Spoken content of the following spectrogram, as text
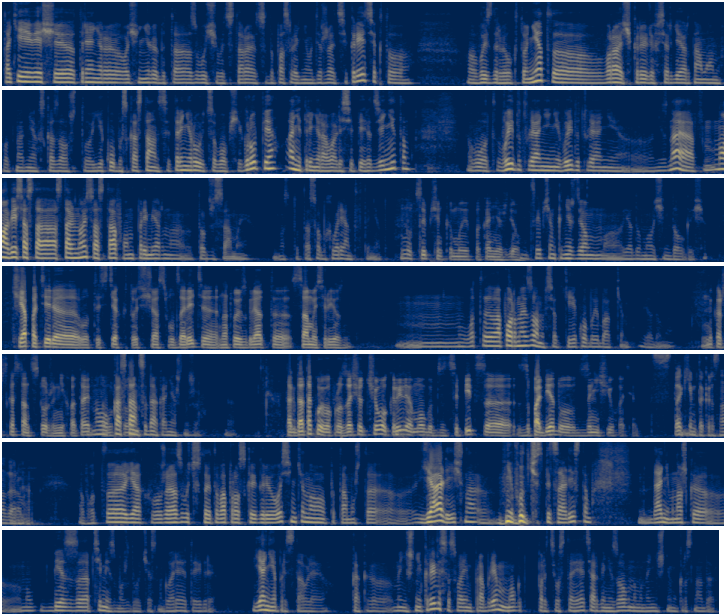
Такие вещи тренеры очень не любят озвучивать, стараются до последнего держать в секрете, кто э, выздоровел, кто нет. Э, врач Крыльев Сергей Артамонов вот на днях сказал, что Якуба с Костанцей тренируются в общей группе. Они тренировались и перед «Зенитом». Вот. Выйдут ли они, не выйдут ли они, э, не знаю. Ну, а весь оста- остальной состав, он примерно тот же самый. У нас тут особых вариантов-то нет. Ну, Цыпченко мы пока не ждем. Цыпченко не ждем, я думаю, очень долго еще. Чья потеря вот из тех, кто сейчас в лазарете, на твой взгляд, э, самая серьезная? Вот э, опорная зона все-таки Якоба и Бабкин, я думаю. Мне кажется, Костанца тоже не хватает. Ну, Костанца, что... да, конечно же. Да. Тогда такой вопрос. За счет чего крылья могут зацепиться за победу, за ничью хотя бы? С таким-то Краснодаром. Да. Вот э, я уже озвучил, что это вопрос к Игорю Осенькину, потому что я лично, не будучи специалистом, да, немножко ну, без оптимизма жду, честно говоря, этой игры. Я не представляю, как э, нынешние крылья со своими проблемами могут противостоять организованному нынешнему Краснодару.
